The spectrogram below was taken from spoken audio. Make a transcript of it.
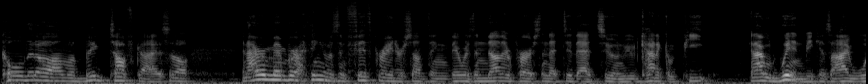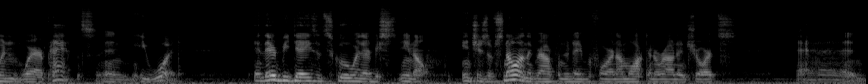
cold at all. I'm a big, tough guy. So, and I remember, I think it was in fifth grade or something, there was another person that did that too, and we would kind of compete. And I would win because I wouldn't wear pants, and he would. And there'd be days at school where there'd be, you know, inches of snow on the ground from the day before, and I'm walking around in shorts, and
